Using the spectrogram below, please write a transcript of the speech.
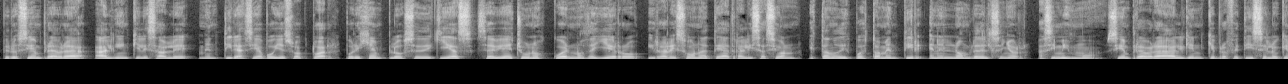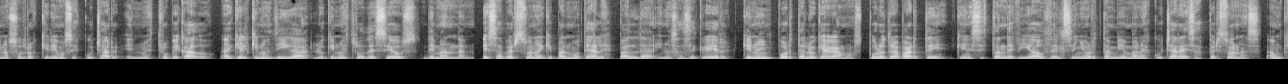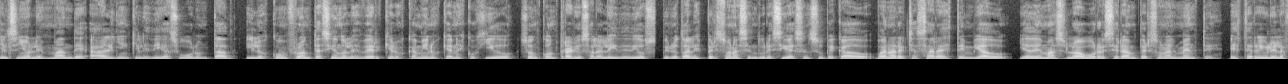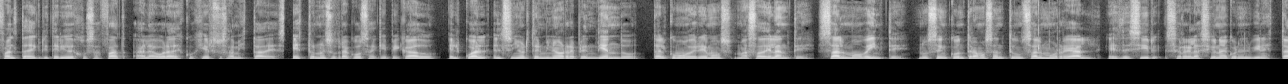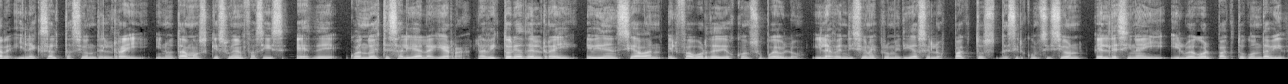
pero siempre habrá alguien que les hable mentiras y apoye su actuar. Por ejemplo, Sedequías se había hecho unos cuernos de hierro y realizó una teatralización, estando dispuesto a mentir en el nombre del Señor. Asimismo, siempre habrá alguien que profetice lo que nosotros queremos escuchar en nuestro pecado, aquel que nos diga lo que nuestros deseos demandan, esa persona que palmotea la espalda y nos hace creer que no importa lo que hagamos. Por otra parte, quienes están desviados del Señor también van a escuchar a esas personas, aunque el Señor les mande a alguien que les diga su voluntad y los confronte haciéndoles ver que los caminos que han escogido son contrarios a la ley de Dios, pero tales personas endurecidas en su pecado van a rechazar a este enviado y además lo aborrecerán personalmente. Es terrible la falta de criterio de Josafat a la hora de escoger sus amistades. Esto no es otra cosa que pecado, el cual el Señor terminó reprendiendo, tal como veremos más adelante. Salmo 20. Nos encontramos ante un salmo real, es decir, se relaciona con el bienestar y la exaltación del rey, y notamos que su énfasis es de cuando éste salía a la guerra. Las victorias del rey evidenciaban el favor de Dios con su pueblo, y las bendiciones prometidas en los pactos de circuncisión, el de Sinaí y luego el pacto con David.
